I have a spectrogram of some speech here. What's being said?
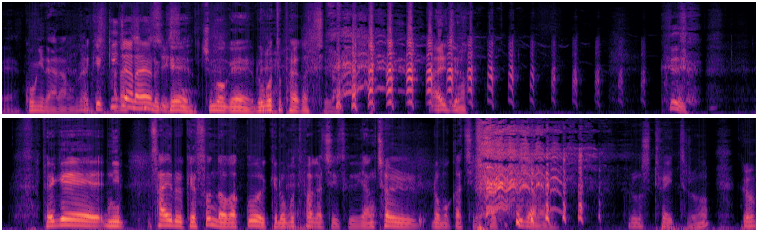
네, 공이 날아오면. 이렇게 끼잖아요, 이렇게. 네. 주먹에 로보트 팔 같이. 알죠? 그 베갯잇 사이로 이렇게 손 넣어갖고 이렇게 로보트 네. 팔 같이 그 양철 로봇 같이 이렇게 끼잖아요. 그리고 스트레이트로. 그럼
